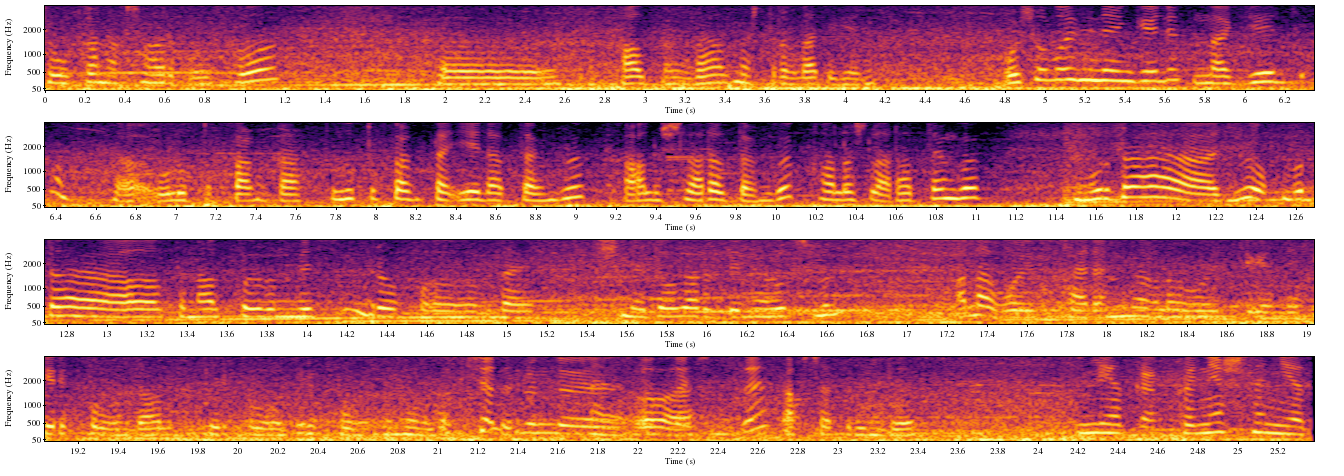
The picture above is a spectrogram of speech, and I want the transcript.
чогулткан акчаңар болсо алтынга алмаштыргыла деген ошол ой менен келип мына келдим улуттук банкка улуттук банкта эл абдан көп алуучулар абдан көп каалоочулар абдан көп мурда жок мурда алтын алып койгон эмесмин бирок мындай кичине доллар эме кылчумун ала коюп кайра эме кыла коюп дегендей керек болгондо алып керек керек болгондо акча түрүндө сактайчумуз э акча түрүндө Нет, конечно, нет.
